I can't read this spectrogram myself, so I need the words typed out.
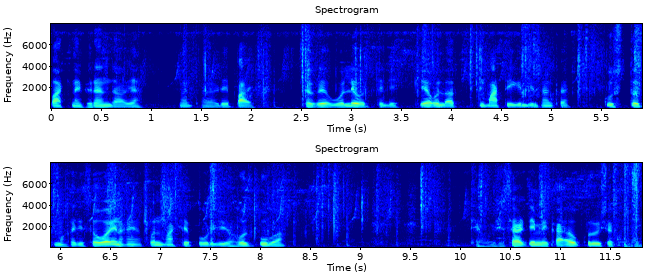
पाटण्या फिरायला जाऊया. नंतर अडे पाय सगळे ओले होते केवलात माती गेली ना काय? कुसतत मग ती सवय नाही पण मासे पोळीची हौस खूप हा त्या हौशीसाठी मी काय करू शकते?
